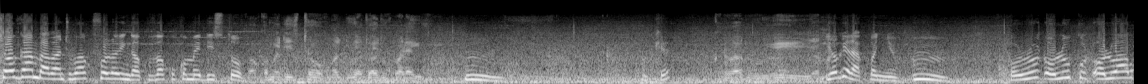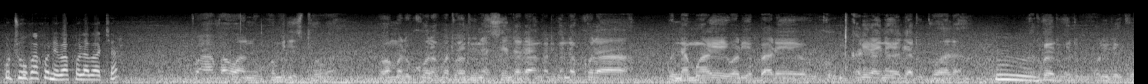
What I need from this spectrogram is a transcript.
kyogamba abantu bakufollowinga kuva ku comedy storebatukubalaivu hmm. yogerako nnyo. Hmm. Olwakutuukako ne bakola batya? Twava wano comedy store wamala okukola kuba twali tulina sendala nga tugenda kukola bunamwaye wali ebbale kalira alina yali atutwala Mm. twali tugenda tukolereko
